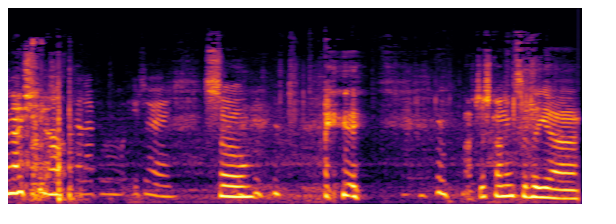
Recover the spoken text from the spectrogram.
You nice Tell everyone what you're doing. So, I've just gone into the uh,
